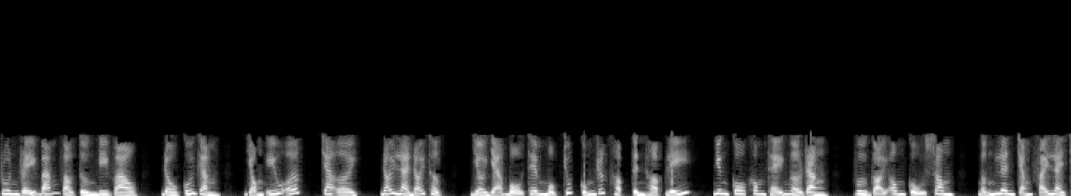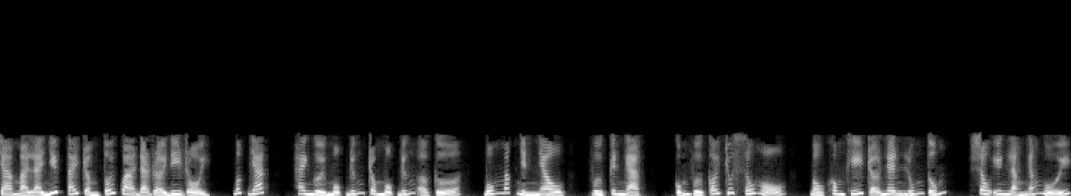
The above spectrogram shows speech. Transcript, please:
run rẩy bám vào tường đi vào, đầu cúi gầm, giọng yếu ớt, cha ơi, đói là đói thật, giờ giả bộ thêm một chút cũng rất hợp tình hợp lý, nhưng cô không thể ngờ rằng, vừa gọi ông cụ xong, ngẩng lên chẳng phải là cha mà là nhiếp tái trầm tối qua đã rời đi rồi, bất giác, hai người một đứng trong một đứng ở cửa, bốn mắt nhìn nhau, vừa kinh ngạc, cũng vừa có chút xấu hổ, bầu không khí trở nên lúng túng, sau yên lặng ngắn ngủi,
